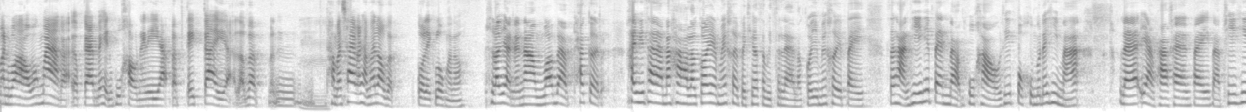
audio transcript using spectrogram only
มันว้าวมากๆอะกับการไปเห็นภูเขาในระยะแบบใกล้ๆอะแล้วแบบมันอืมธรรมชาติมันทำให้เราแบบตัวเล็กลงอะเนาะเราอยากแนะนำว่าแบบถ้าเกิด ใครมีแฟนนะคะ แล้วก็ยังไม่เคยไปเที่ยวสวิตเซอร์แลนด์แล้วก็ยังไม่เคยไปสถานที่ที่เป็นแบบภูเขาที่ปกคลุมไปด้วยหิมะ และอยากพาแฟนไปแบบที่ที่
